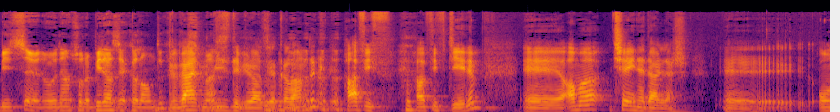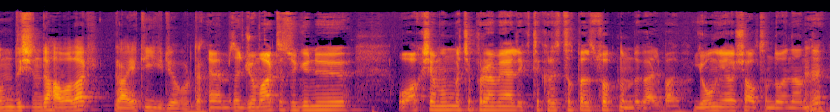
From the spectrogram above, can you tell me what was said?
Biz evet öğleden sonra biraz yakalandık. Ben kısmen. biz de biraz yakalandık. hafif, hafif diyelim. Ee, ama şey ne derler? Ee, onun dışında havalar gayet iyi gidiyor burada. Evet, mesela cumartesi günü o akşamın maçı Premier Lig'de Crystal Palace Tottenham'dı galiba. Yoğun yağış altında oynandı.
